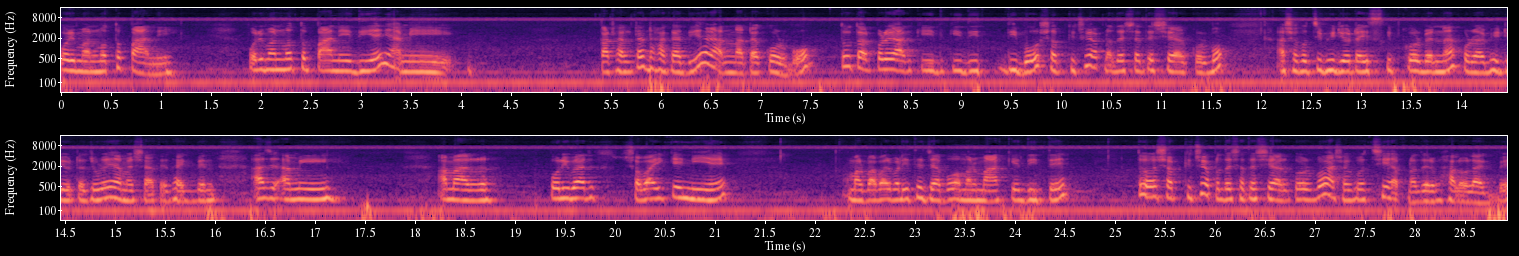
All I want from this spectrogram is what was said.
পরিমাণ মতো পানি। পরিমাণ মতো পানি দিয়েই আমি কাঁঠালটা ঢাকা দিয়ে রান্নাটা করব। তো তারপরে আর কি কি দিব সব কিছুই আপনাদের সাথে শেয়ার করব। আশা করছি ভিডিওটা স্কিপ করবেন না, পুরো ভিডিওটা জুড়ে আমার সাথে থাকবেন। আজ আমি আমার পরিবার সবাইকে নিয়ে আমার বাবার বাড়িতে যাব, আমার মাকে দিতে। তো সব কিছু আপনাদের সাথে শেয়ার করব, আশা করছি আপনাদের ভালো লাগবে।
